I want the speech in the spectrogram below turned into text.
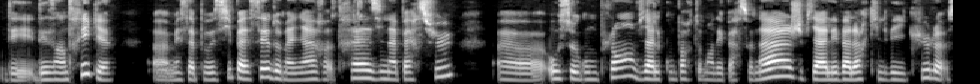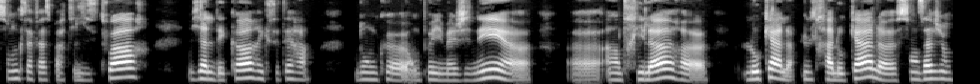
des, des, intrigues, mais ça peut aussi passer de manière très inaperçue au second plan via le comportement des personnages, via les valeurs qu'ils véhiculent sans que ça fasse partie de l'histoire, via le décor, etc. Donc on peut imaginer un thriller local, ultra local, sans avion.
